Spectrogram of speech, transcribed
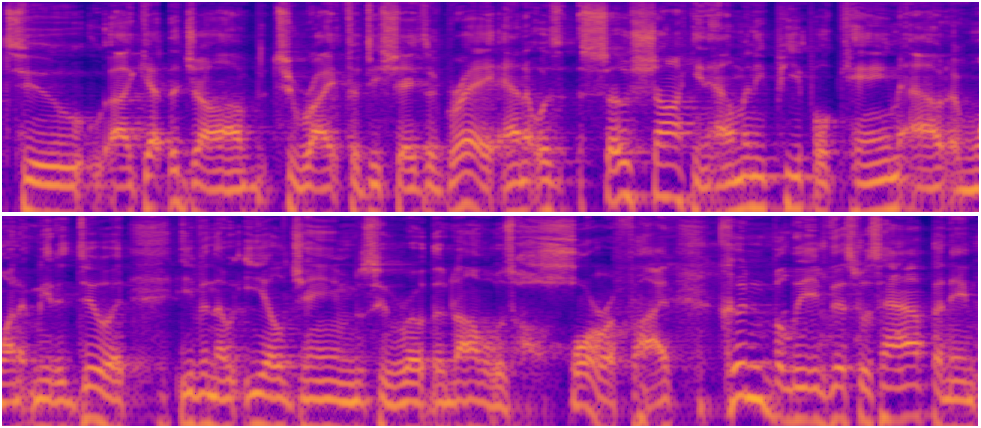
to uh, get the job to write Fifty Shades of Grey, and it was so shocking how many people came out and wanted me to do it, even though E.L. James, who wrote the novel, was horrified, couldn't believe this was happening.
